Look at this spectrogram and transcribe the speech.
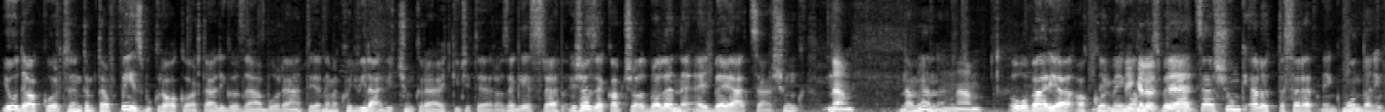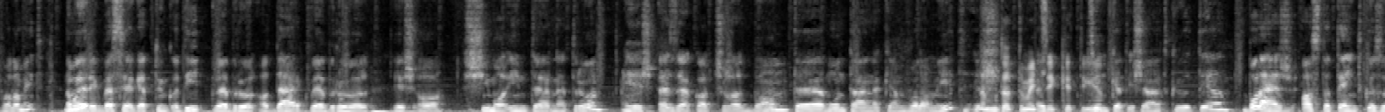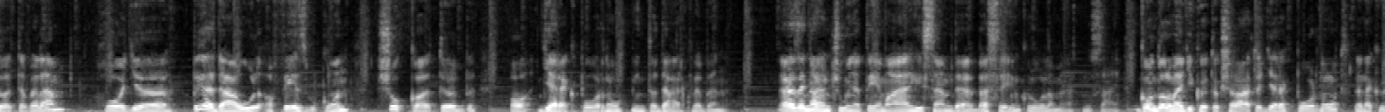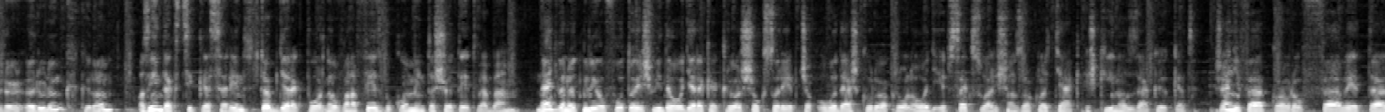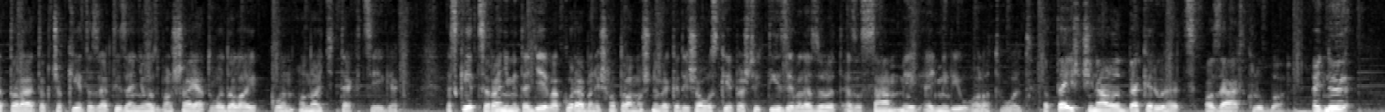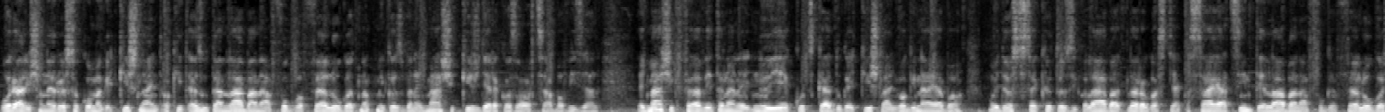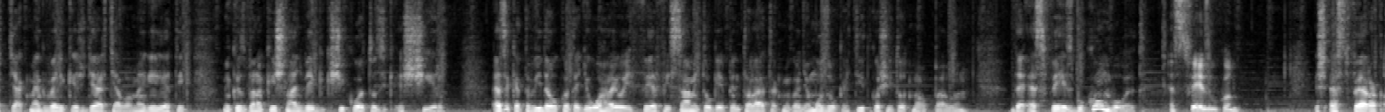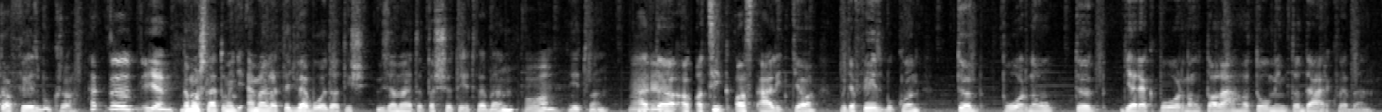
Jó, de akkor szerintem te a Facebookra akartál igazából rátérni, meg hogy világítsunk rá egy kicsit erre az egészre, és ezzel kapcsolatban lenne egy bejátszásunk. Nem. Nem lenne? Nem. Ó, várjál, akkor még, még, nem lesz bejátszásunk, előtte szeretnénk mondani valamit. Nem olyan rég beszélgettünk a Deep Webről, a Dark Webről és a sima internetről, és ezzel kapcsolatban te mondtál nekem valamit. Nem mutattam egy, egy cikket, igen. cikket is átküldtél. Balázs azt a tényt közölte velem, hogy uh, például a Facebookon sokkal több a gyerekpornó, mint a Dark Weben. Ez egy nagyon csúnya téma, elhiszem, de beszéljünk róla, mert muszáj. Gondolom egyikőtök se látott gyerekpornót, de nekünk örülünk külön. Az Index cikke szerint több gyerekpornó van a Facebookon, mint a sötét webben. 45 millió fotó és videó gyerekekről sokszor épp csak óvodáskorúakról, ahogy épp szexuálisan zaklatják és kínozzák őket. És ennyi felkaró felvétel találtak csak 2018-ban saját oldalaikon a nagy tech cégek. Ez kétszer annyi, mint egy évvel korábban, és hatalmas növekedés ahhoz képest, hogy tíz évvel ezelőtt ez a szám még egy millió alatt volt. Ha te is csinálod, bekerülhetsz a zárt klubba. Egy nő orálisan erőszakol meg egy kislányt, akit ezután lábánál fogva fellógatnak, miközben egy másik kisgyerek az arcába vizel. Egy másik felvételen egy nő jégkockát dug egy kislány vaginájába, majd összekötözik a lábát, leragasztják a száját, szintén lábánál fogja fellógatják, megverik és gyertyával megégetik, miközben a kislány végig sikoltozik és sír. Ezeket a videókat egy óhajói férfi számítógépén találták meg a nyomozók egy titkosított mappában. De ez Facebookon volt? Ez Facebookon. És ezt felrakta a Facebookra? Hát ö, igen. De most látom, hogy emellett egy weboldalt is üzemeltet a sötét weben. Hol van? Itt van. Várján. Hát a, a cikk azt állítja, hogy a Facebookon több pornó, több gyerekpornó található, mint a dark weben.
